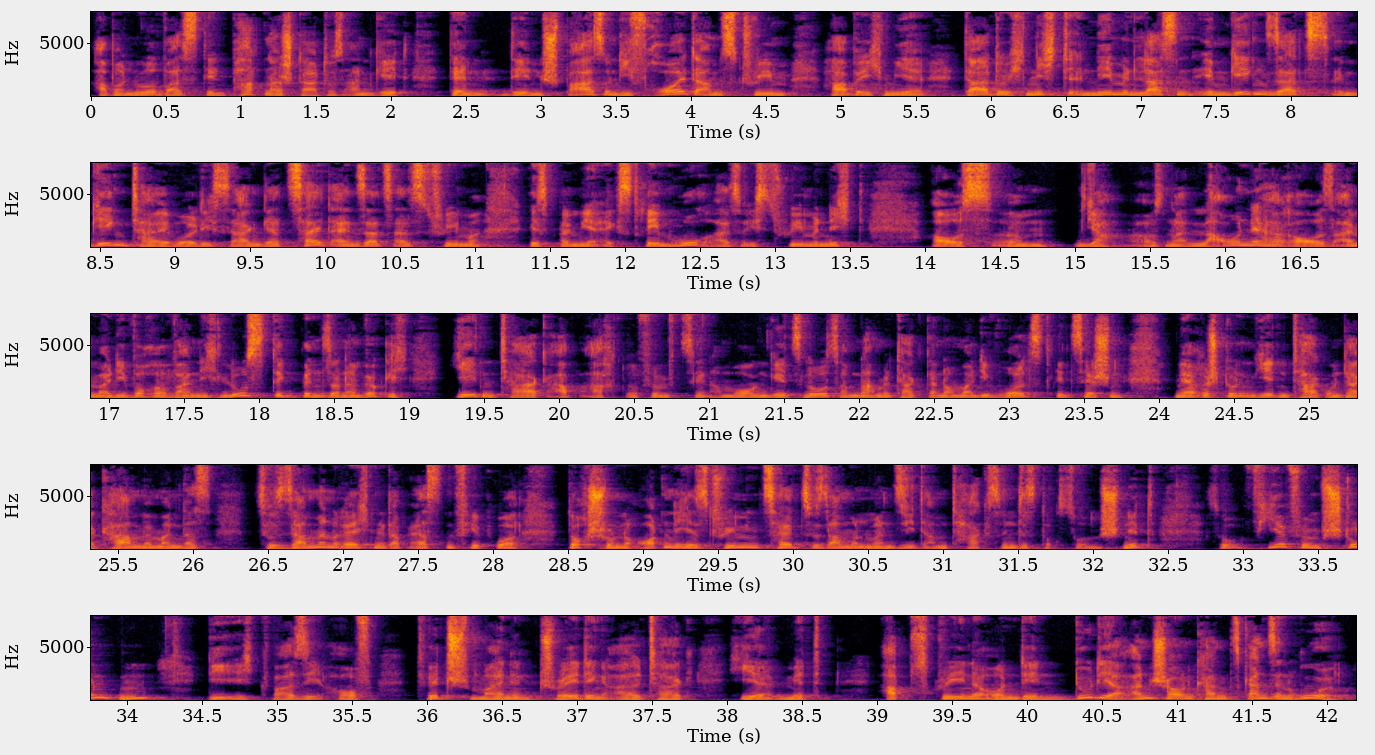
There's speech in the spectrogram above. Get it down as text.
Aber nur was den Partnerstatus angeht, denn den Spaß und die Freude am Stream habe ich mir dadurch nicht nehmen lassen. Im Gegensatz, im Gegenteil wollte ich sagen, der Zeiteinsatz als Streamer ist bei mir extrem hoch. Also ich streame nicht aus, ähm, ja, aus einer Laune heraus, einmal die Woche, wann ich lustig bin, sondern wirklich jeden Tag ab 8.15 Uhr am Morgen geht's los, am Nachmittag dann nochmal die Wall Street Session, mehrere Stunden jeden Tag und da kam, wenn man das zusammenrechnet, ab 1. Februar doch schon eine ordentliche Streamingzeit zusammen und man sieht, am Tag sind es doch so im Schnitt so vier, fünf Stunden, die ich quasi auf Twitch meinen Trading-Alltag hier mit abscreene und den du dir anschauen kannst, ganz in Ruhe.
